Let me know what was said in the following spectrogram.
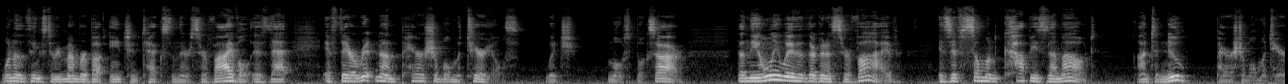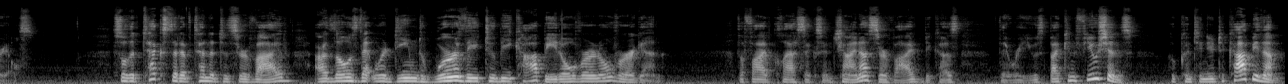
One of the things to remember about ancient texts and their survival is that if they are written on perishable materials, which most books are, then the only way that they're going to survive is if someone copies them out onto new perishable materials. So the texts that have tended to survive are those that were deemed worthy to be copied over and over again. The five classics in China survived because they were used by Confucians, who continued to copy them,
